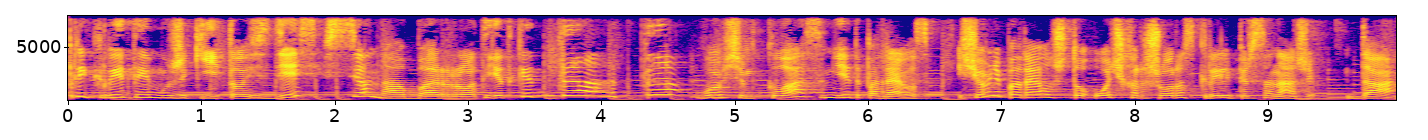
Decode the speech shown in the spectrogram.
прикрытые мужики. То здесь все наоборот. Я такая, да, да. В общем, класс, мне это понравилось. Еще мне понравилось, что очень хорошо раскрыли персонажей. Да,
